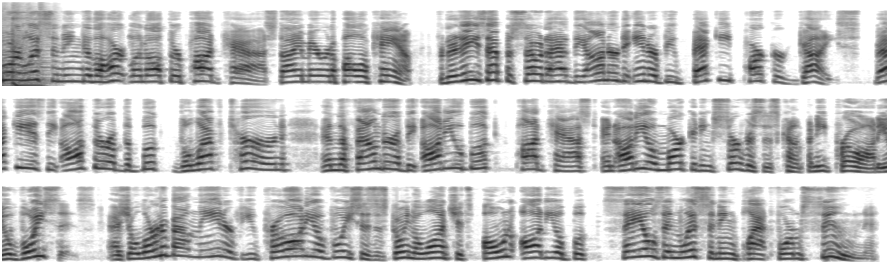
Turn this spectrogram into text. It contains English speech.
You are listening to the Heartland Author Podcast. I am Aaron Apollo Camp. For today's episode, I had the honor to interview Becky Parker Geist. Becky is the author of the book The Left Turn and the founder of the audiobook, podcast, and audio marketing services company Pro Audio Voices. As you'll learn about in the interview, Pro Audio Voices is going to launch its own audiobook sales and listening platform soon.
